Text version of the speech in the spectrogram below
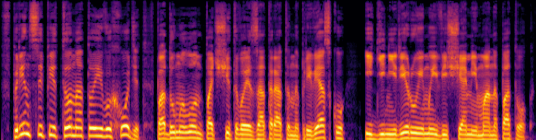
В принципе, то на то и выходит, подумал он, подсчитывая затраты на привязку и генерируемый вещами манопоток.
